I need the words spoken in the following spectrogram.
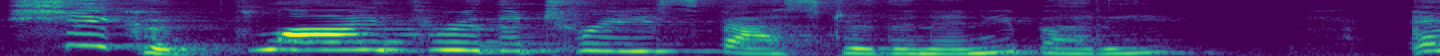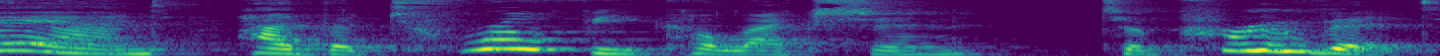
She could fly through the trees faster than anybody and had the trophy collection to prove it.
